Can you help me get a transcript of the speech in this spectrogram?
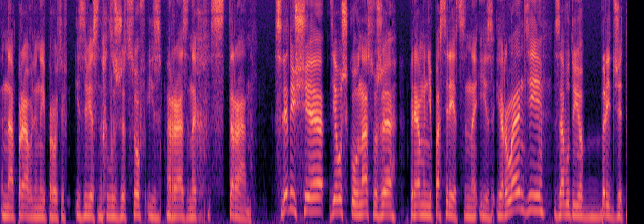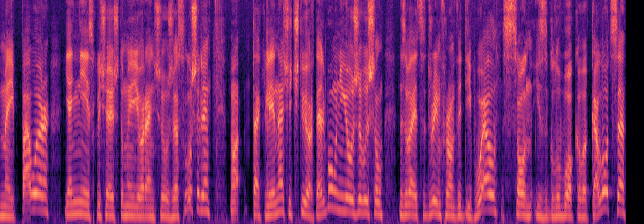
направленный против известных лжецов из разных стран. Следующая девушка у нас уже прямо непосредственно из Ирландии. Зовут ее Бриджит Мэй Пауэр. Я не исключаю, что мы ее раньше уже слушали, но так или иначе, четвертый альбом у нее уже вышел, называется Dream from the Deep Well, сон из глубокого колодца.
